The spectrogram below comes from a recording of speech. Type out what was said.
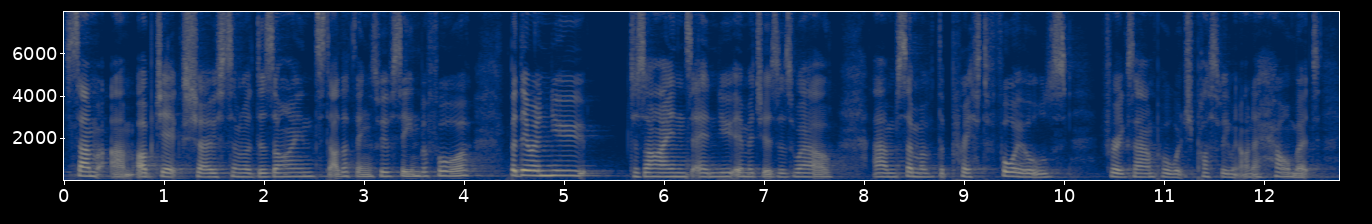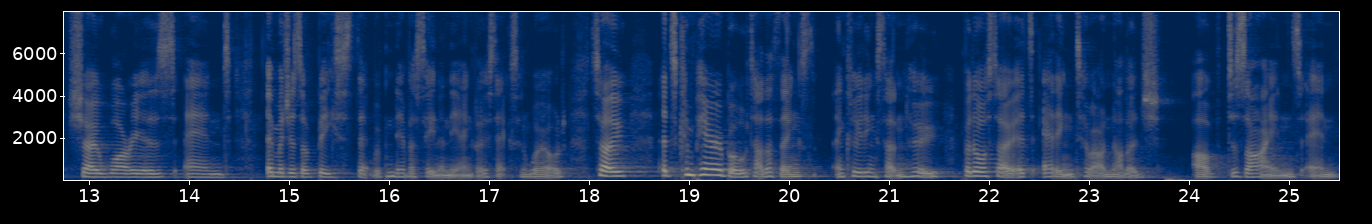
some um, objects show similar designs to other things we've seen before, but there are new designs and new images as well. Um, some of the pressed foils, for example, which possibly went on a helmet, show warriors and images of beasts that we've never seen in the Anglo Saxon world. So it's comparable to other things, including Sutton Hoo, but also it's adding to our knowledge of designs and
